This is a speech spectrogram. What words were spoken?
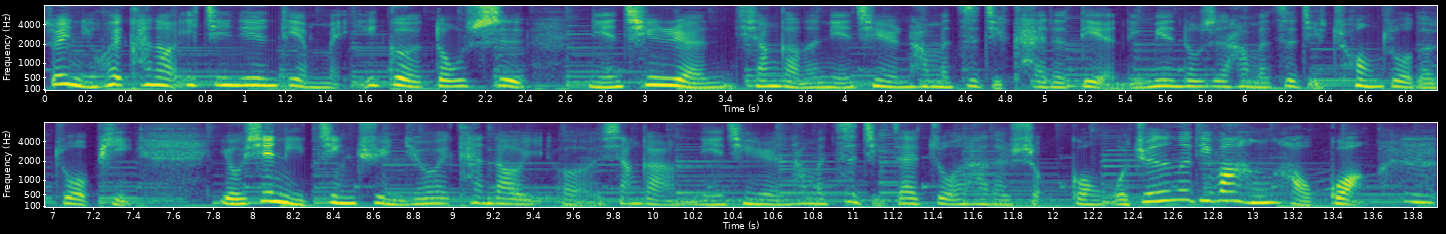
所以你会看到一间间店，每一个都是年轻人，香港的年轻人他们自己开的店，里面都是他们自己创作的作品。有些你进去，你就会看到呃，香港年轻人他们自己在做他的手工。我觉得那地方很好逛，嗯，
